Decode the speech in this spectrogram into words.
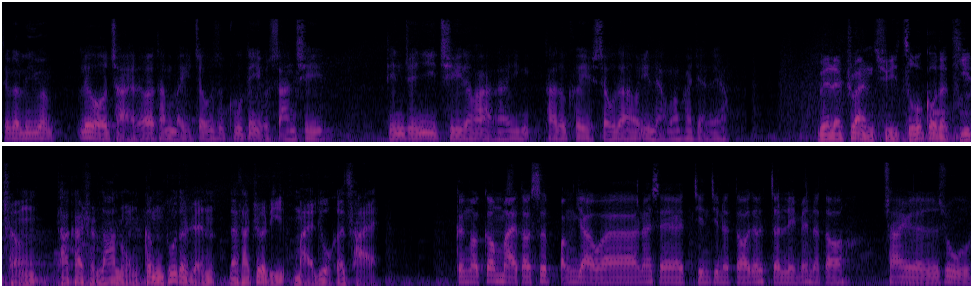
这个利润。六合彩的话，它每周是固定有三期，平均一期的话，他应他都可以收到一两万块钱这样。为了赚取足够的提成，他开始拉拢更多的人来他这里买六合彩。跟我购买都是朋友啊，那些亲戚的多，就镇里面的多。参与的人数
